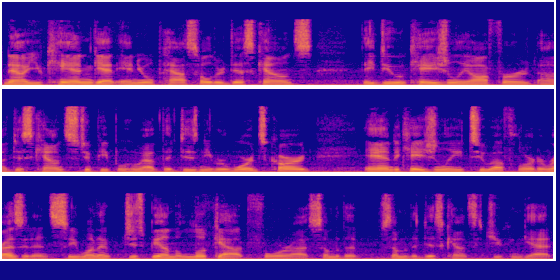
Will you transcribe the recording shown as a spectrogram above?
Now you can get annual pass holder discounts. They do occasionally offer uh, discounts to people who have the Disney Rewards card, and occasionally to uh, Florida residents. So you want to just be on the lookout for uh, some of the some of the discounts that you can get.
